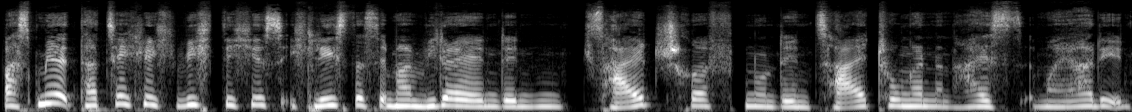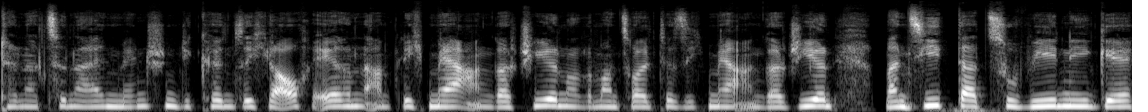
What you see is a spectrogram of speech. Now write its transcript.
Was mir tatsächlich wichtig ist, ich lese das immer wieder in den Zeitschriften und den Zeitungen, dann heißt es immer, ja, die internationalen Menschen, die können sich ja auch ehrenamtlich mehr engagieren oder man sollte sich mehr engagieren. Man sieht da zu wenige.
